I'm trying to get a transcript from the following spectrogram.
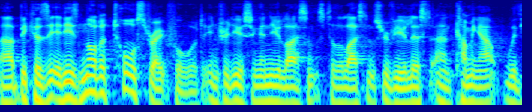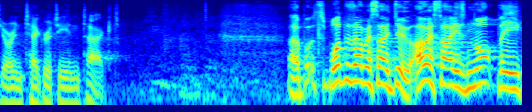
Uh, because it is not at all straightforward introducing a new license to the license review list and coming out with your integrity intact. Uh, but what does OSI do? OSI is not the,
